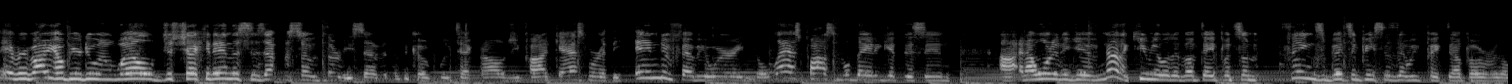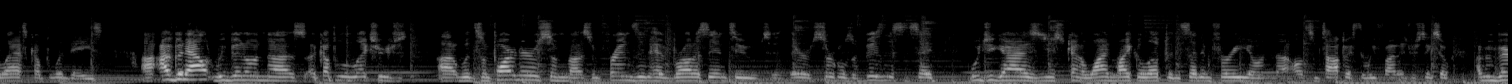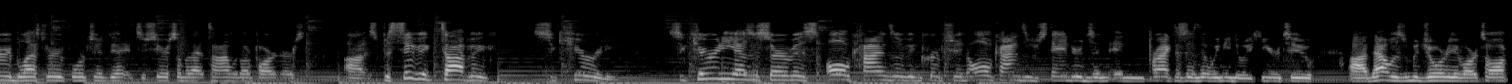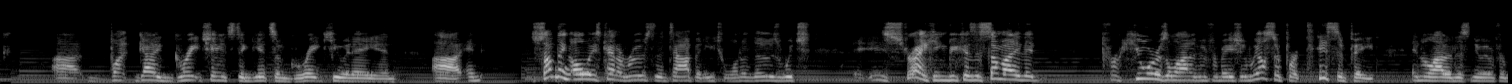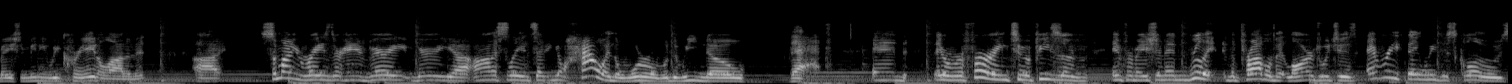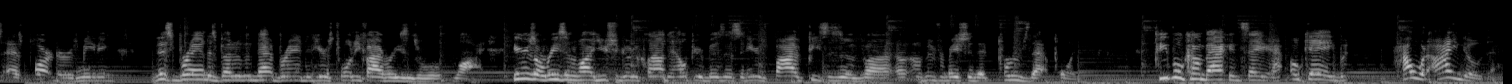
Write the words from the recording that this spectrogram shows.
Hey everybody, hope you're doing well. Just checking in. This is episode 37 of the Code Blue Technology Podcast. We're at the end of February, the last possible day to get this in. Uh, and I wanted to give not a cumulative update, but some things, bits and pieces that we've picked up over the last couple of days. Uh, I've been out. We've been on uh, a couple of lectures uh, with some partners, some uh, some friends that have brought us into their circles of business and said, would you guys just kind of wind Michael up and set him free on uh, on some topics that we find interesting? So I've been very blessed, very fortunate to, to share some of that time with our partners. Uh, specific topic: security. Security as a service, all kinds of encryption, all kinds of standards and, and practices that we need to adhere to. Uh, that was the majority of our talk, uh, but got a great chance to get some great Q and A in, uh, and something always kind of rose to the top in each one of those, which is striking because as somebody that procures a lot of information, we also participate in a lot of this new information, meaning we create a lot of it. Uh, somebody raised their hand very, very uh, honestly and said, you know, how in the world would we know that? And they were referring to a piece of information and really the problem at large, which is everything we disclose as partners, meaning this brand is better than that brand, and here's 25 reasons why. Here's a reason why you should go to cloud to help your business, and here's five pieces of, uh, of information that proves that point. People come back and say, okay, but how would I know that?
